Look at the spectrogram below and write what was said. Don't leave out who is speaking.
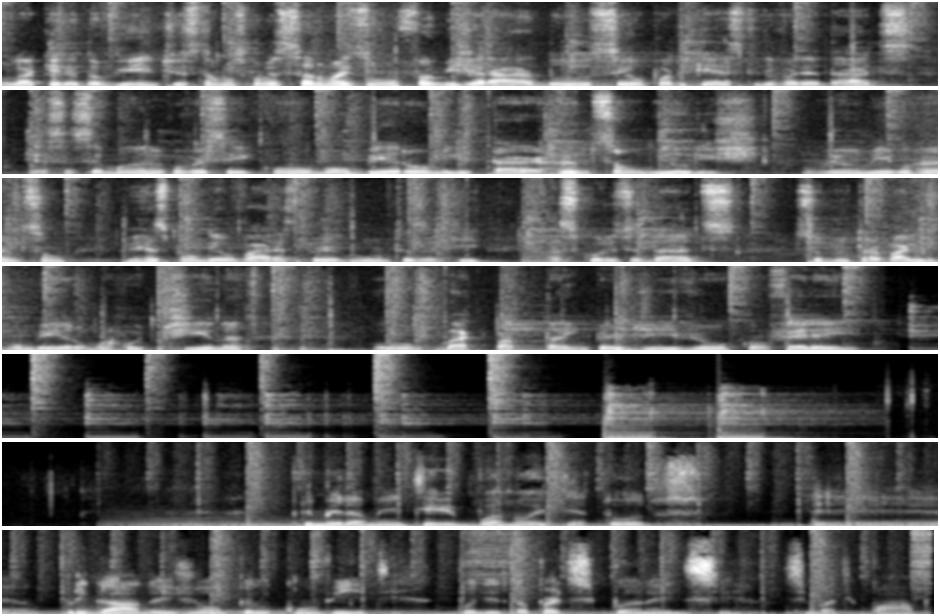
Speaker 1: Olá, querido ouvinte, estamos começando mais um Famigerado, seu podcast de variedades. Essa semana eu conversei com o bombeiro militar Hanson Wilrich. O meu amigo Hanson me respondeu várias perguntas aqui, as curiosidades sobre o trabalho do bombeiro, uma rotina. O bate-papo tá imperdível, confere aí.
Speaker 2: Primeiramente, boa noite a todos. É, obrigado aí, João, pelo convite, poder estar participando aí desse, desse bate-papo.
